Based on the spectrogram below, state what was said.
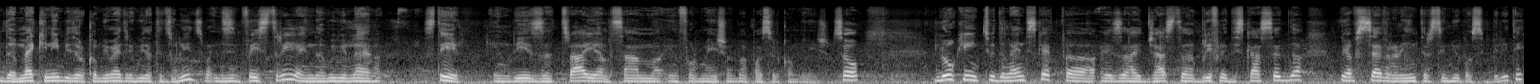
the MEK inhibitor combination with atezolizumab. It's in phase three, and we will have still in this trial some information about possible combination. So Looking to the landscape, uh, as I just uh, briefly discussed, uh, we have several interesting new possibilities,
